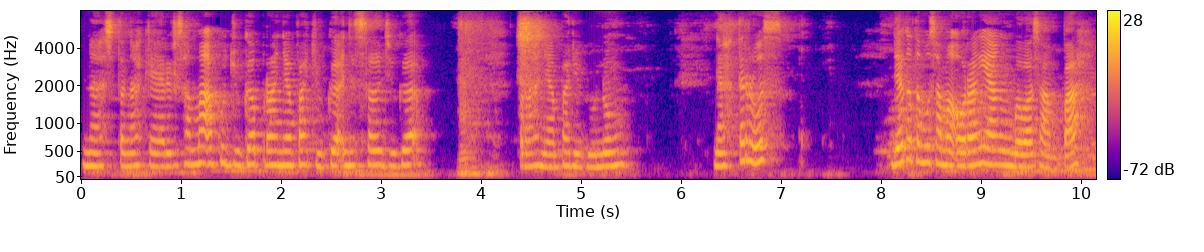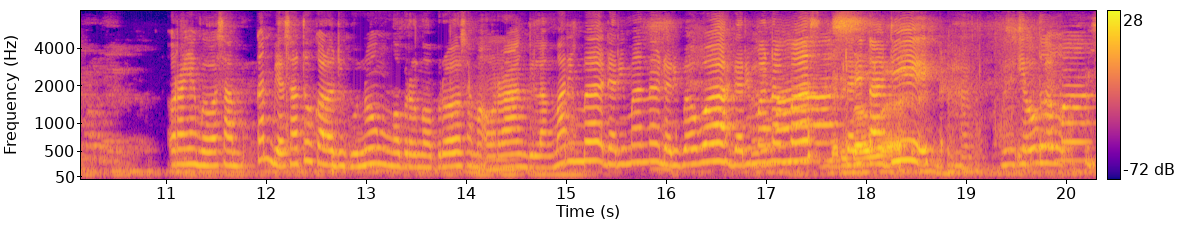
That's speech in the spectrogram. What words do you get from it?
nah setengah carrier sama aku juga pernah nyampah juga nyesel juga pernah nyampah di gunung. Nah terus dia ketemu sama orang yang bawa sampah. Orang yang bawa sampah kan biasa tuh kalau di gunung ngobrol-ngobrol sama orang bilang mari mbak dari mana? Dari bawah dari mana mas? Dari dari, bawah. tadi. Itu mas?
